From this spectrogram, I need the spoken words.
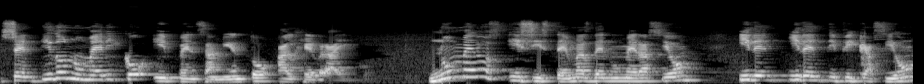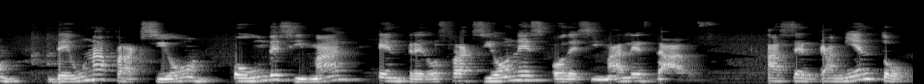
sentido numérico y pensamiento algebraico. Números y sistemas de numeración, identificación de una fracción o un decimal entre dos fracciones o decimales dados. Acercamiento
